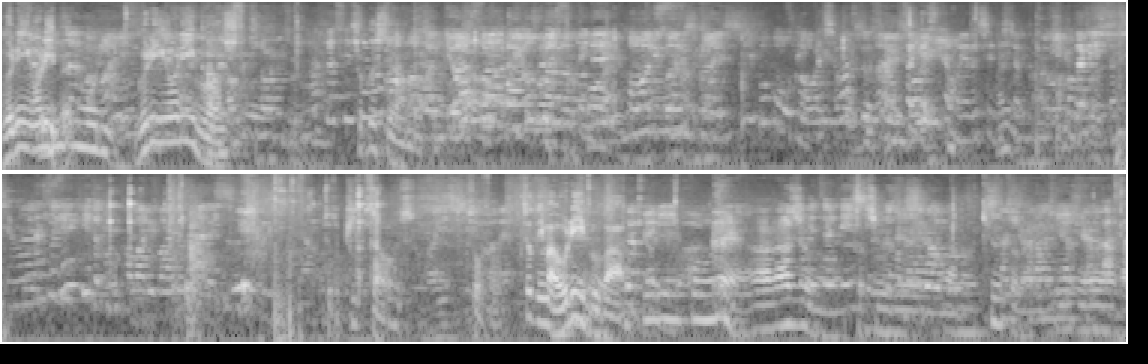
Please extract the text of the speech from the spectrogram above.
グリーンオリーブ。グリーンオリーブを食してるんです。ちょっとピッツァを。そうそう。ちょっと今オリーブが。時折こうねあラジオの途中であのキュートなさ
